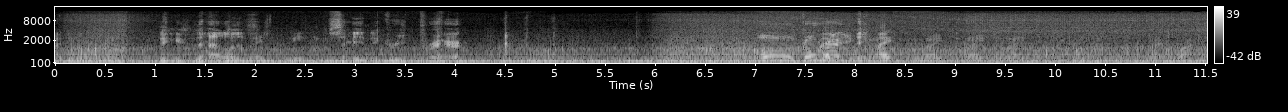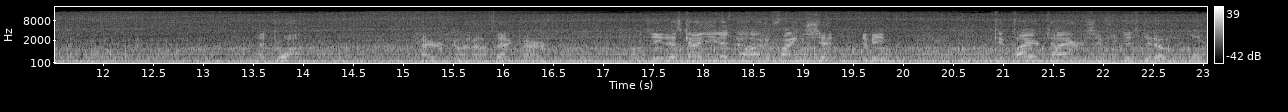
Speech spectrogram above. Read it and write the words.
I do not pray. that God was prays for me. saying the Greek prayer. Oh, go right! Right. Right, right, right, right. À droite, à droite. A drop. Tires gone off that car. See, this guy, he doesn't know how to find shit. I mean, you can fire tires if you just get out and look.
